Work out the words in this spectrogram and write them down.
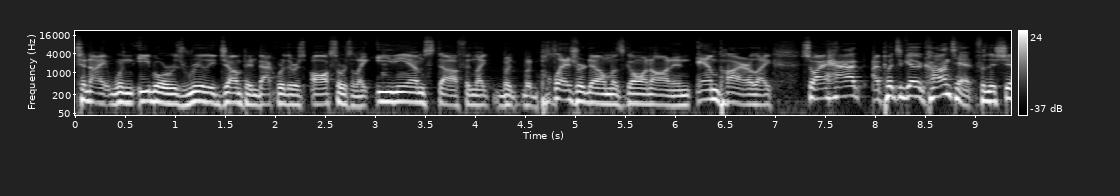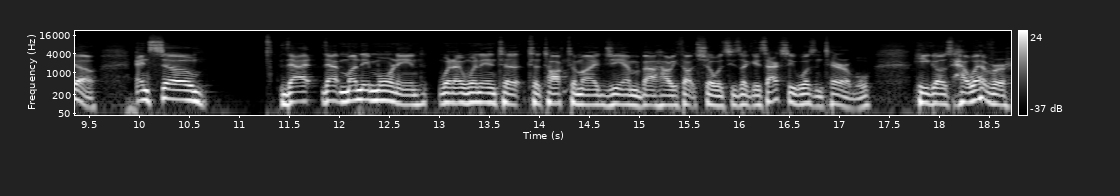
tonight when Ybor was really jumping back where there was all sorts of like EDM stuff and like but, but Pleasure Dome was going on and Empire like so I had I put together content for the show. And so that that Monday morning when I went in to, to talk to my GM about how he thought show was, he's like, it actually wasn't terrible. He goes, however,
